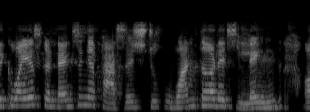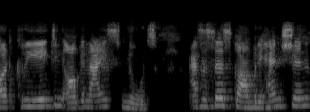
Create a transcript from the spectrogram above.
Requires condensing a passage to one third its length or creating organised notes assesses comprehension,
